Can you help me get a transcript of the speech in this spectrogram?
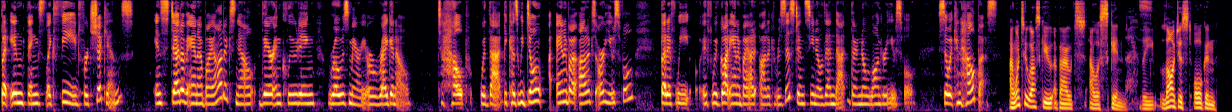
but in things like feed for chickens, instead of antibiotics now, they're including rosemary or oregano to help with that because we don't antibiotics are useful but if we if we've got antibiotic resistance you know then that they're no longer useful. So it can help us I want to ask you about our skin, the largest organ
